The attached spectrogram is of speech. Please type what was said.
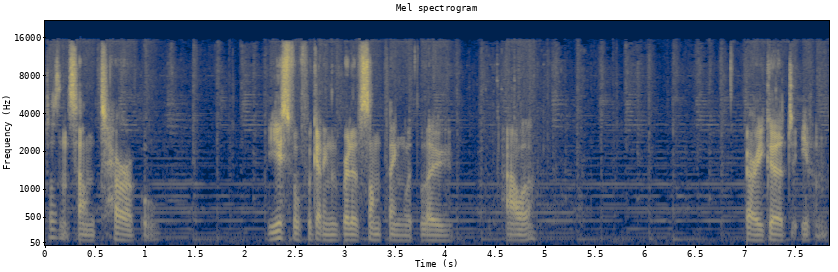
Doesn't sound terrible. Useful for getting rid of something with low power. Very good, even.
